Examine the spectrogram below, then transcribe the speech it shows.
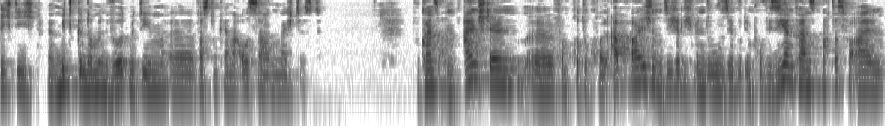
richtig äh, mitgenommen wird mit dem, äh, was du gerne aussagen möchtest. Du kannst an allen Stellen äh, vom Protokoll abweichen und sicherlich, wenn du sehr gut improvisieren kannst, mach das vor allem,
